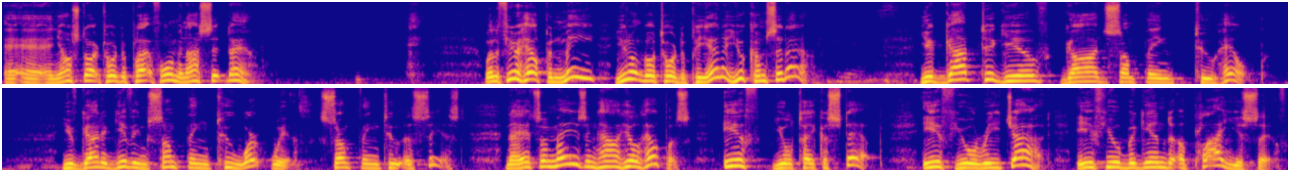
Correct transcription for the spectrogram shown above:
and, and y'all start toward the platform, and I sit down. Well, if you're helping me, you don't go toward the piano, you come sit down. Yes. You got to give God something to help. You've got to give Him something to work with, something to assist. Now, it's amazing how He'll help us if you'll take a step, if you'll reach out, if you'll begin to apply yourself.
